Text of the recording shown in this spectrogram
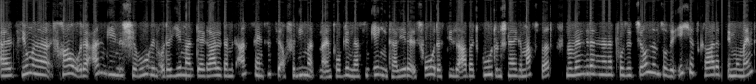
als junge Frau oder angehende Chirurgin oder jemand, der gerade damit anfängt, sind sie auch für niemanden ein Problem. Ganz im Gegenteil. Jeder ist froh, dass diese Arbeit gut und schnell gemacht wird. Nur wenn sie dann in einer Position sind, so wie ich jetzt gerade im Moment,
